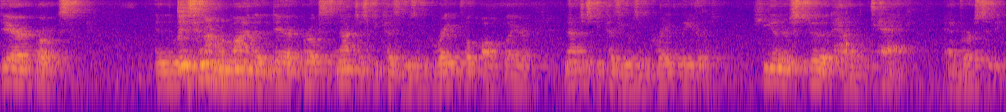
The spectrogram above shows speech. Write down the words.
Derrick Brooks. And the reason I'm reminded of Derrick Brooks is not just because he was a great football player, not just because he was a great leader. He understood how to attack adversity.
